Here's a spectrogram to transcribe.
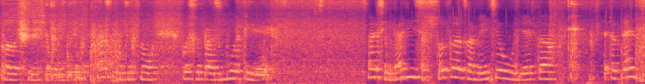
Короче, этого не будем рассказывать. Снова после подсборки кстати, я здесь что-то заметил где-то. Это ТНТ.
